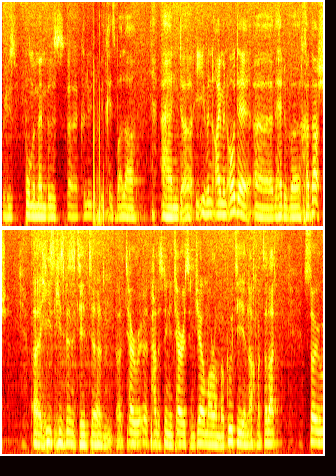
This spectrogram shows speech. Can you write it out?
whose former members uh, colluded with Hezbollah. And uh, even Ayman Odeh, uh, the head of uh, he's, he's visited um, terror, Palestinian terrorists in jail, Marwan Barghouti and Ahmad Sa'adat. So,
